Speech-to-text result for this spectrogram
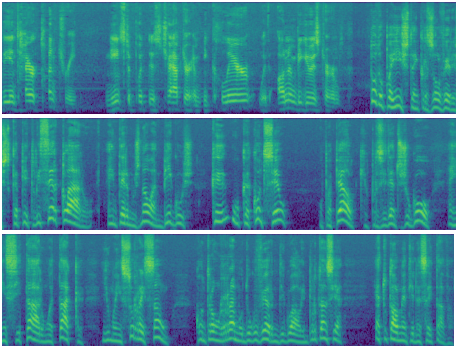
The entire country needs to put this chapter and be clear with unambiguous terms. Todo o país tem que resolver este capítulo e ser claro, em termos não ambíguos, que o que aconteceu, o papel que o presidente jogou em incitar um ataque e uma insurreição contra um ramo do governo de igual importância, é totalmente inaceitável.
